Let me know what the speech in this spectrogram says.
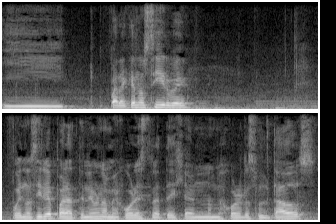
¿Y para qué nos sirve? Pues nos sirve para tener una mejor estrategia, unos mejores resultados.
